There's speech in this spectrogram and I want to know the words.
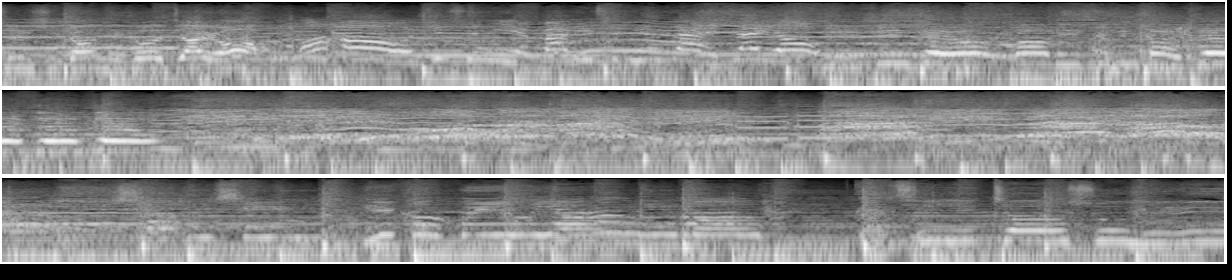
支持张继科，加油！以后会有阳光，开启一艘属于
